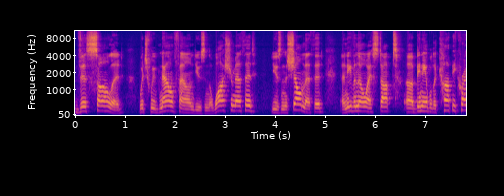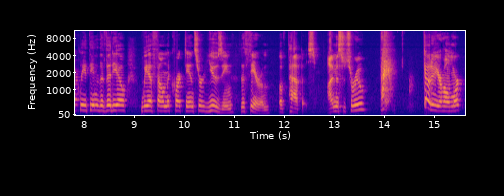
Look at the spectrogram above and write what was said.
this solid, which we've now found using the washer method, using the shell method, and even though I stopped uh, being able to copy correctly at the end of the video, we have found the correct answer using the theorem of Pappus. I'm Mr. Tarrou. Go do your homework.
